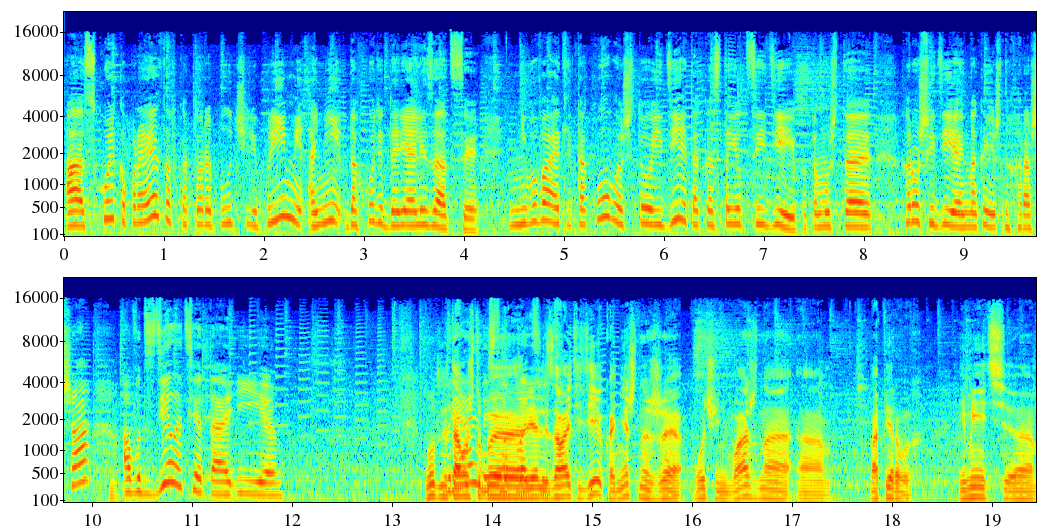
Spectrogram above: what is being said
А сколько проектов, которые получили премии, они доходят до реализации? Не бывает ли такого, что идея так и остается идеей? Потому что хорошая идея, она, конечно, хороша, а вот сделать это и Ну, для того, чтобы воплотить. реализовать идею, конечно же, очень важно, э, во-первых, иметь э,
